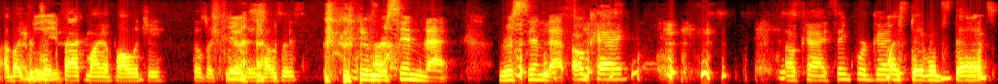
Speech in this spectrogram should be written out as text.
I'd like I to believe. take back my apology. Those are clearly Yes. houses. Rescind that. Rescind that. Okay. Okay, I think we're good. My statement stands.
